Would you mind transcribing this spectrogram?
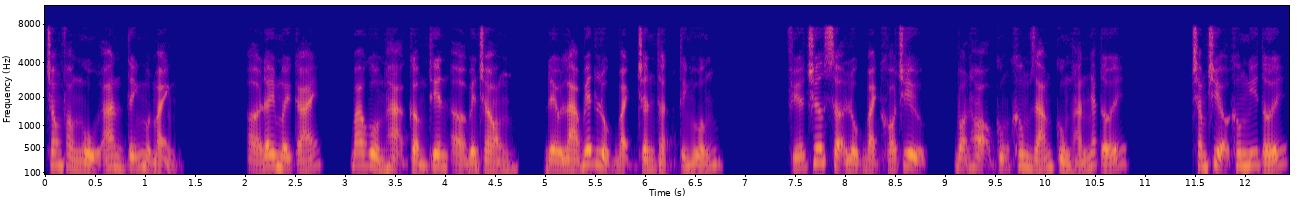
trong phòng ngủ an tĩnh một mảnh. Ở đây mấy cái, bao gồm Hạ Cẩm Thiên ở bên trong, đều là biết Lục Bạch chân thật tình huống. Phía trước sợ Lục Bạch khó chịu, bọn họ cũng không dám cùng hắn nhắc tới. Trăm triệu không nghĩ tới,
